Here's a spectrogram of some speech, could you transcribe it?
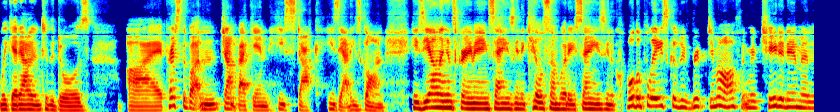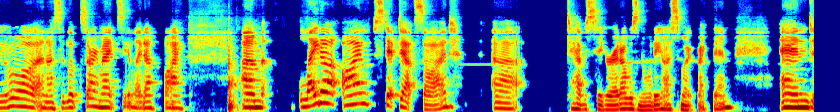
We get out into the doors. I press the button, jump back in. He's stuck. He's out. He's gone. He's yelling and screaming, saying he's going to kill somebody, saying he's going to call the police because we've ripped him off and we've cheated him. And oh, and I said, look, sorry, mate. See you later. Bye. Um, later, I stepped outside uh, to have a cigarette. I was naughty. I smoked back then, and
